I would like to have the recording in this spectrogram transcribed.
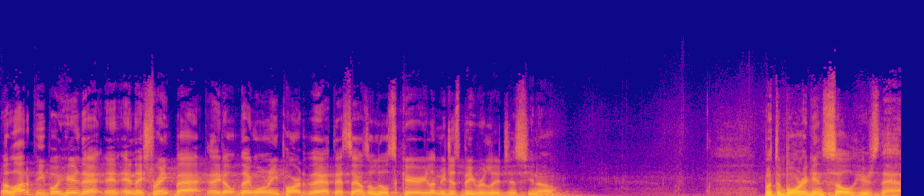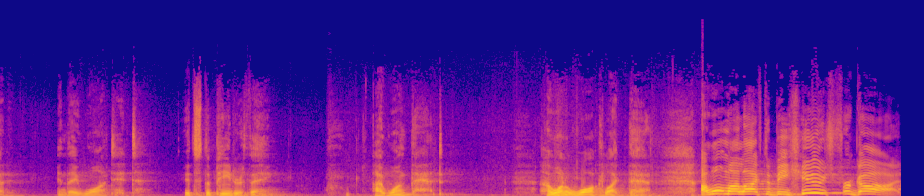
a lot of people hear that and, and they shrink back. They don't they want any part of that. That sounds a little scary. Let me just be religious, you know? But the born again soul hears that and they want it. It's the Peter thing. I want that. I want to walk like that. I want my life to be huge for God.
